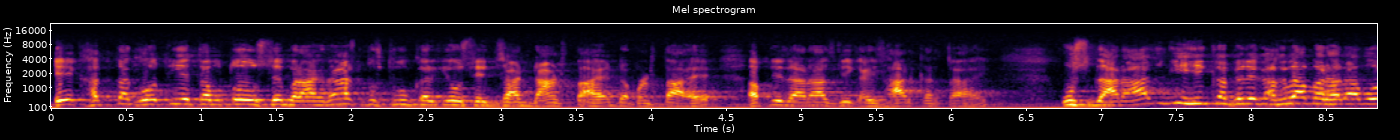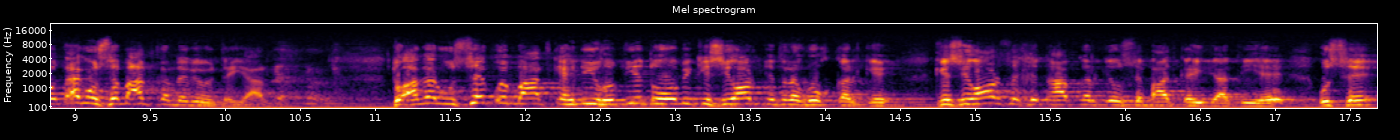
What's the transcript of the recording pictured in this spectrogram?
ایک حد تک ہوتی ہے، تب تو اس سے براہ راست گفتگو کر کے اسے انسان ڈانٹتا ہے، ڈپٹتا ہے، اپنی ناراضگی کا اظہار کرتا ہے۔ اس ناراضگی ہی کا پھر ایک اگلا مرحلہ وہ ہوتا ہے کہ اس سے بات کرنے کے بھی تیار ہے۔ تو اگر اس سے کوئی بات کہنی ہوتی ہے تو وہ بھی کسی اور کی طرف رخ کر کے، کسی اور سے خطاب کر کے اس سے بات کہی جاتی ہے۔ اس سے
